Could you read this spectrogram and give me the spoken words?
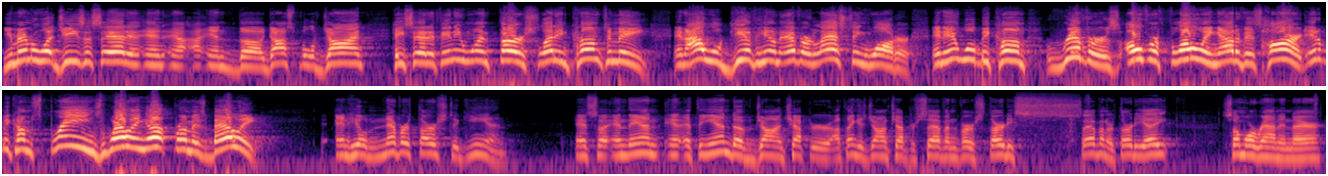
You remember what Jesus said in, in, uh, in the Gospel of John? He said, If anyone thirsts, let him come to me, and I will give him everlasting water, and it will become rivers overflowing out of his heart. It'll become springs welling up from his belly, and he'll never thirst again. And, so, and then at the end of John chapter, I think it's John chapter 7, verse 37 or 38, somewhere around in there,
